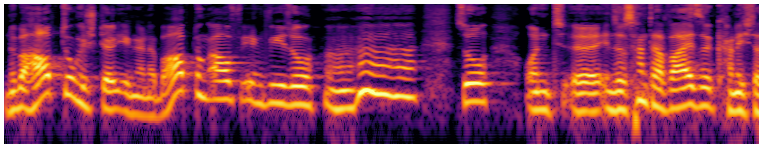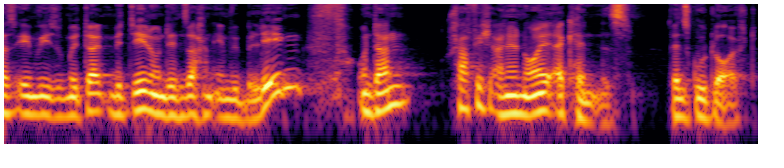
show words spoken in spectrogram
Eine Behauptung, ich stelle irgendeine Behauptung auf, irgendwie so, so, und äh, interessanterweise kann ich das irgendwie so mit, mit den und den Sachen irgendwie belegen und dann schaffe ich eine neue Erkenntnis, wenn es gut läuft.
